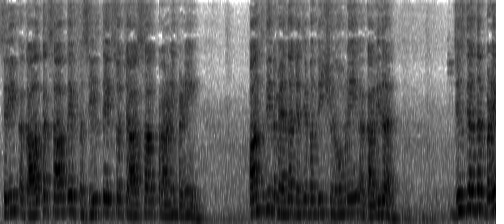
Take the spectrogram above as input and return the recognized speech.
ਸ੍ਰੀ ਅਕਾਲ ਤਖਤ ਸਾਹਿਬ ਦੇ ਫਸੀਲ ਤੇ 104 ਸਾਲ ਪੁਰਾਣੀ ਬਣੀ ਪੰਥ ਦੀ ਨੁਮਾਇੰਦਾ ਜਥੇਬੰਦੀ ਸ਼੍ਰੋਮਣੀ ਅਕਾਲੀ ਦਲ, ਜਿਸ ਦੇ ਅੰਦਰ ਬੜੇ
